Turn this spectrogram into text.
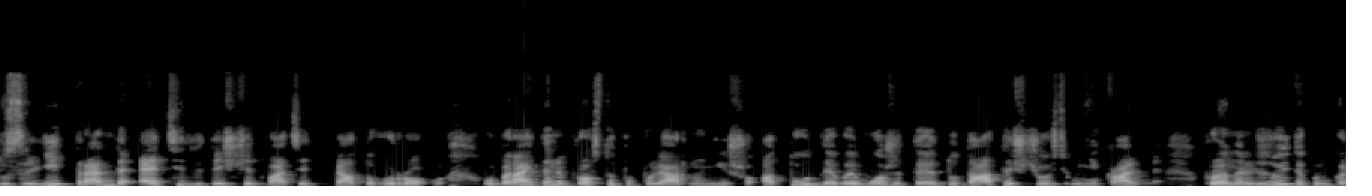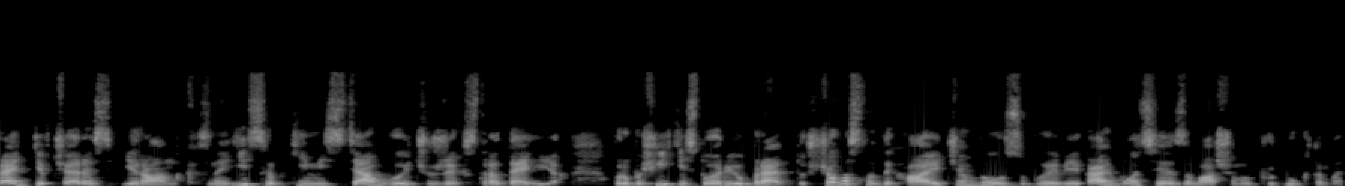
Дослідіть тренди Etsy 2025 року. Обирайте не просто популярну нішу, а ту, де ви можете додати щось унікальне. Проаналізуйте конкурентів через іранг, знайдіть слабкі місця в чужих стратегіях. Пропишіть історію бренду, що вас надихає, чим ви особливі, яка емоція за вашими продуктами.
